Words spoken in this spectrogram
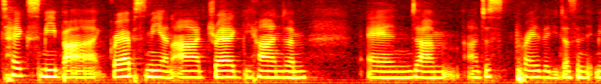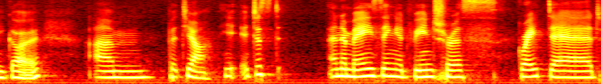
takes me by, grabs me, and I drag behind him. And um, I just pray that he doesn't let me go. Um, but yeah, he, just an amazing, adventurous, great dad.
